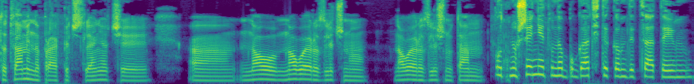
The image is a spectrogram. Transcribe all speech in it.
Та това ми направи впечатление, че а, много, много е различно. Много е различно там. Отношението на богатите към децата им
